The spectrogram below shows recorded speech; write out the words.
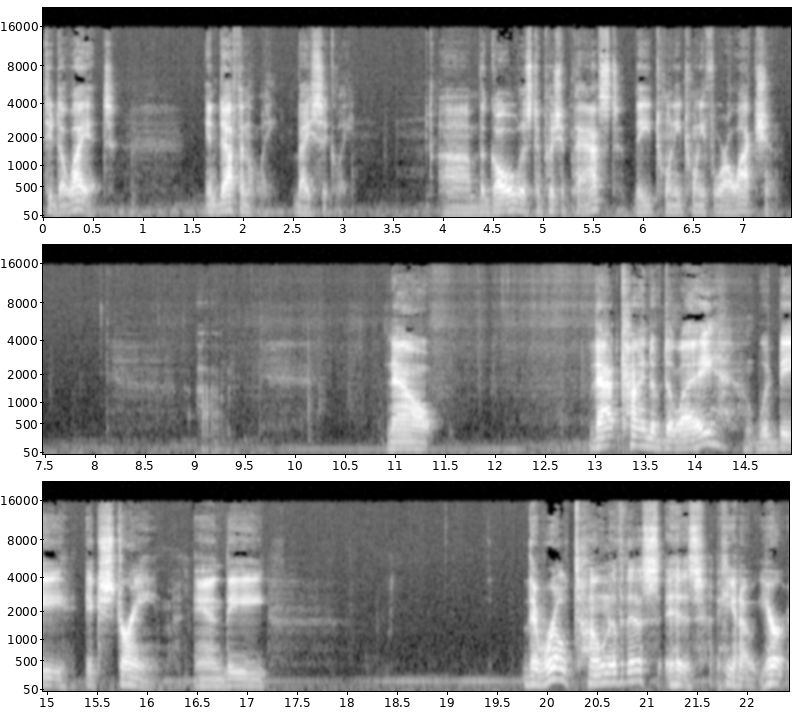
to delay it indefinitely, basically. Um, the goal is to push it past the 2024 election. Um, now, that kind of delay would be extreme, and the the real tone of this is, you know, your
